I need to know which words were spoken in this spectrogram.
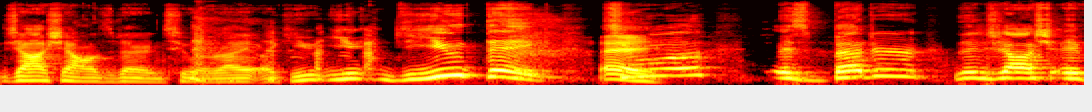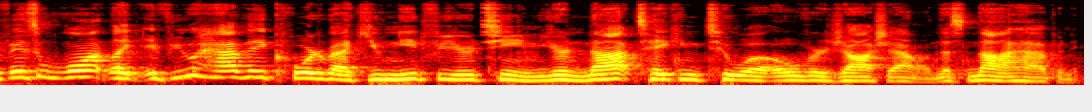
Josh Allen's better than Tua, right? Like you you do you think Hey. Tua is better than Josh? If it's one like if you have a quarterback you need for your team, you're not taking Tua over Josh Allen. That's not happening.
